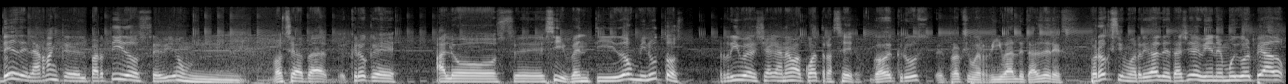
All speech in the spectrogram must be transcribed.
Desde el arranque del partido se vio un. O sea, creo que a los. eh, sí, 22 minutos. River ya ganaba 4 a 0. Godoy Cruz, el próximo rival de Talleres. Próximo rival de Talleres viene muy golpeado.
